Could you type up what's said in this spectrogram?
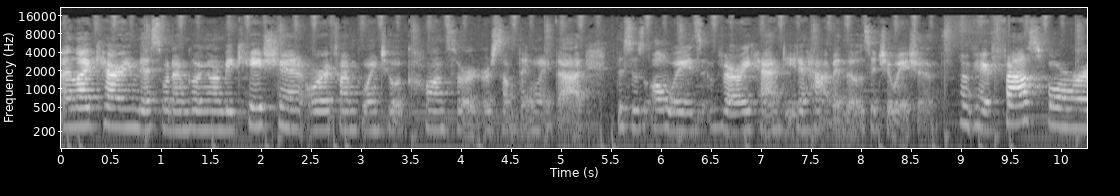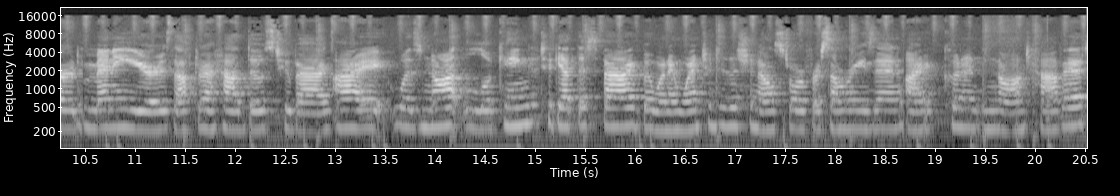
I like carrying this when I'm going on vacation or if I'm going to a concert or something like that. This is always very handy to have in those situations. Okay, fast forward many years after I had those two bags, I was not looking to get this bag, but when I went into the Chanel store for some reason, I couldn't not have it.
